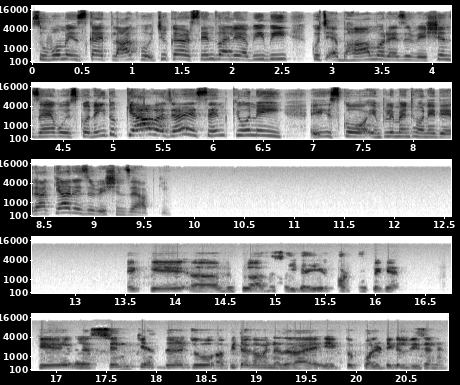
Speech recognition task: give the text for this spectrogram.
सूबों में इसका इतलाक हो चुका है और सिंध वाले अभी भी कुछ अभाम और रिजर्वेशन हैं वो इसको नहीं। तो क्या वजह है? सिंध क्यों नहीं इसको इम्प्लीमेंट होने दे रहा? क्या रिजर्वेशन है आपकी? है कि बिल्कुल आपने सही कहा ये हॉट टॉपिक है कि सिंध के अंदर जो अभी तक हमें नज़र आए, एक तो पॉलिटिकल रीजन है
